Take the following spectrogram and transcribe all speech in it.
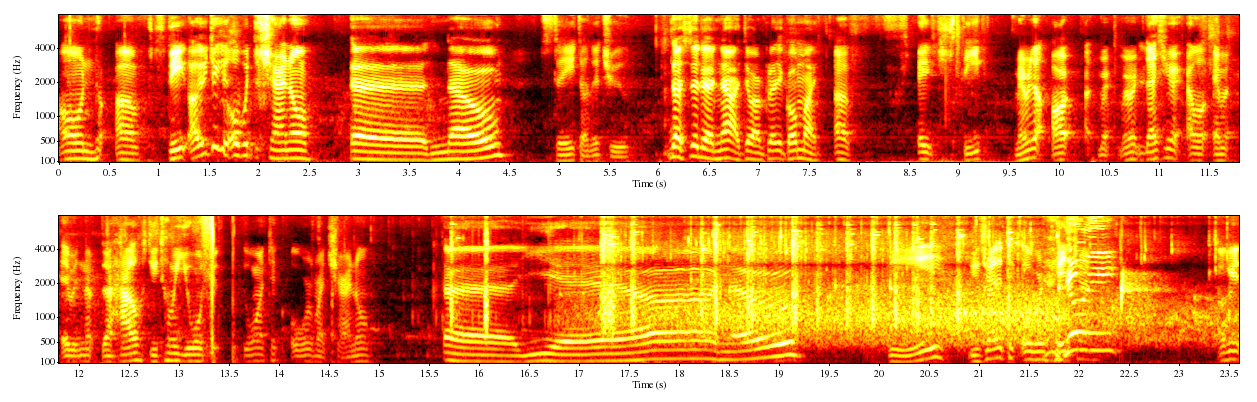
Oh, no, um, Steve, are you taking over the channel? Uh, no. Steve, tell the truth. No, still. I do. I'm playing Go Mine. Uh, hey, Steve, remember the art? Remember last year uh, in, in the house? You told me you want to you want to take over my channel. Uh, yeah, no. Steve, you trying to take over his channel? Okay,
